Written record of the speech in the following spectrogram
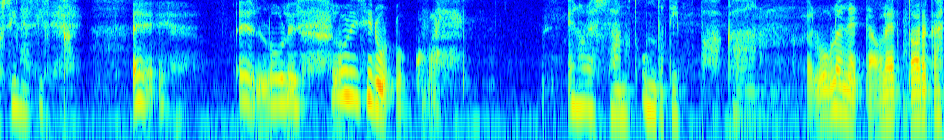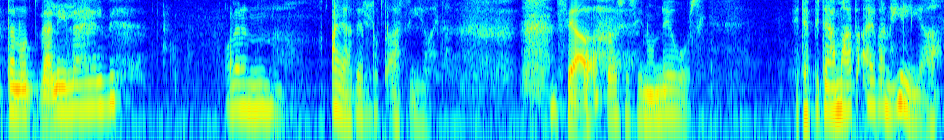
Nukutko sinä, Sirkka? Ei, en luulin, luulin sinun nukkuvan. En ole saanut unta tippaakaan. Luulen, että olet torkahtanut välillä, Helmi. Olen ajatellut asioita. Se auttoi se sinun neuvosi. Että pitää maata aivan hiljaa.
